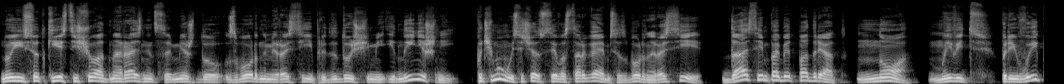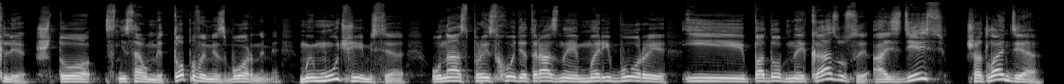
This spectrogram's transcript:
Ну и все-таки есть еще одна разница между сборными России предыдущими и нынешней. Почему мы сейчас все восторгаемся сборной России? Да, семь побед подряд, но мы ведь привыкли, что с не самыми топовыми сборными мы мучаемся, у нас происходят разные мариборы и подобные казусы, а здесь Шотландия,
